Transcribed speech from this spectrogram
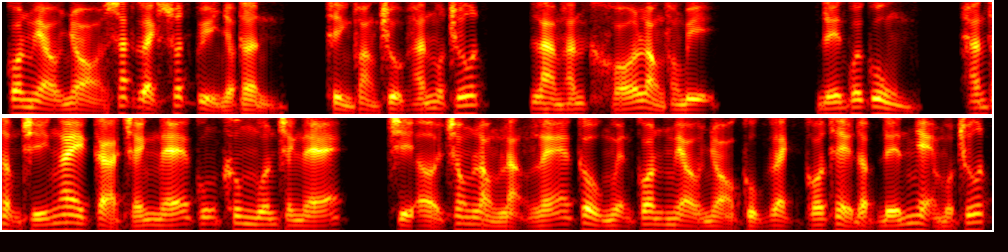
con mèo nhỏ sắt gạch xuất quỷ nhập thần, thỉnh thoảng chụp hắn một chút, làm hắn khó lòng phòng bị. Đến cuối cùng, hắn thậm chí ngay cả tránh né cũng không muốn tránh né, chỉ ở trong lòng lặng lẽ cầu nguyện con mèo nhỏ cục gạch có thể đập đến nhẹ một chút.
